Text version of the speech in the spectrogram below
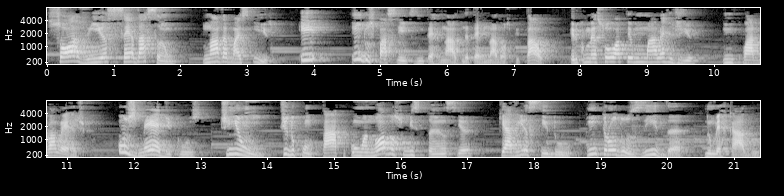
só havia sedação, nada mais que isso. E um dos pacientes internados em determinado hospital, ele começou a ter uma alergia, um quadro alérgico. Os médicos tinham tido contato com uma nova substância que havia sido introduzida no mercado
